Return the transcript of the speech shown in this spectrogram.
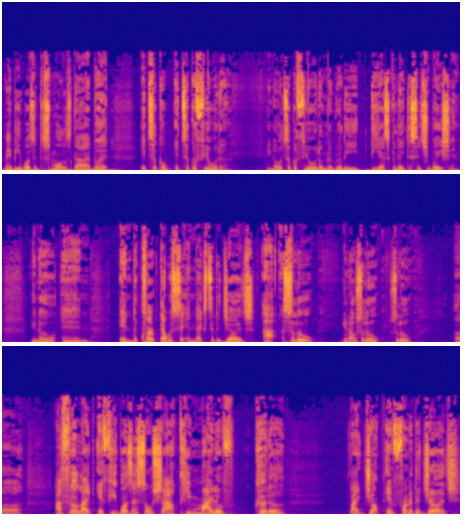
maybe he wasn't the smallest guy, but it took a it took a few of them. You know, it took a few of them to really de-escalate the situation. You know, and and the clerk that was sitting next to the judge, I salute. You know, salute, salute. Uh, I feel like if he wasn't so shocked, he might have could have like jumped in front of the judge.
